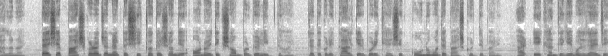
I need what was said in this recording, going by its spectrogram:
ভালো নয়। তাই সে পাশ করার জন্য একটা শিক্ষকের সঙ্গে অনৈতিক সম্পর্কেও লিপ্ত হয়, যাতে করে কালকের পরীক্ষায় সে কোনো মতে পাশ করতে পারে। আর এখান থেকেই বোঝা যায় যে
